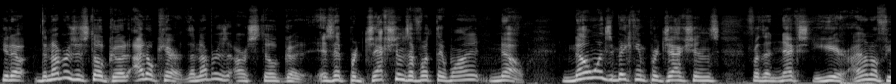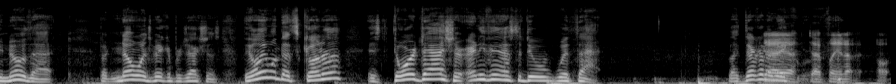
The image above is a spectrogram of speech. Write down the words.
you know the numbers are still good. I don't care. The numbers are still good. Is it projections of what they wanted? No, no one's making projections for the next year. I don't know if you know that, but no one's making projections. The only one that's gonna is DoorDash or anything that has to do with that. Like they're gonna Yeah, make yeah, definitely. Not, oh,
